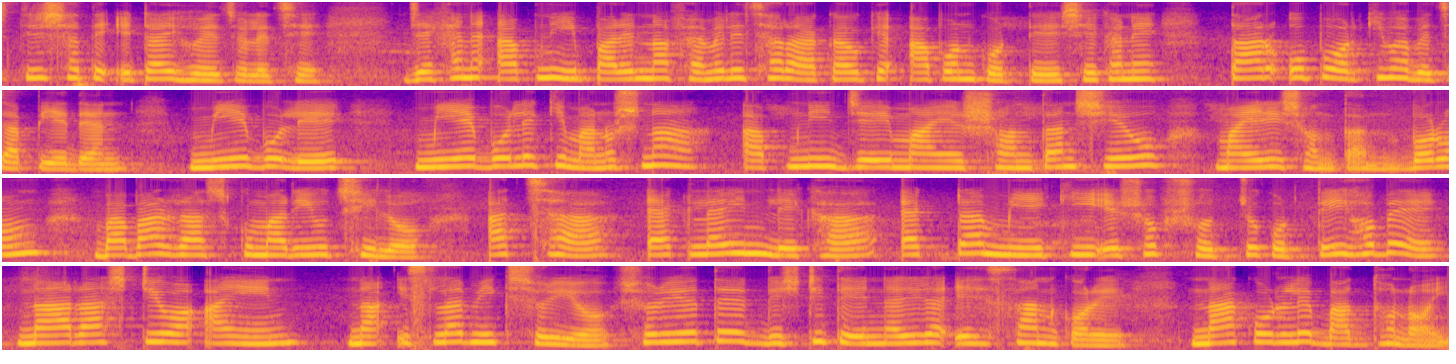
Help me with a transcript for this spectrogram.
স্ত্রীর সাথে এটাই হয়ে চলেছে। যেখানে আপনি পারেন না ফ্যামিলি ছাড়া কাউকে আপন করতে, সেখানে তার ওপর কীভাবে চাপিয়ে দেন? মেয়ে বলে মেয়ে বলে কি মানুষ না? আপনি যেই মায়ের সন্তান, সেও মায়েরই সন্তান। বরং বাবার রাজকুমারীও ছিল। আচ্ছা এক লাইন লেখা, একটা মেয়ে কি এসব সহ্য করতেই হবে? না রাষ্ট্রীয় আইন না ইসলামিক শরীয়। শরীয়তের দৃষ্টিতে নারীরা এহসান করে, না করলে বাধ্য নয়।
